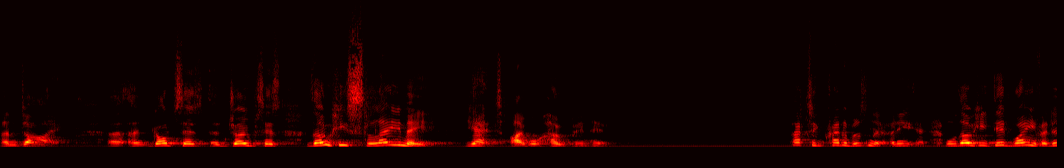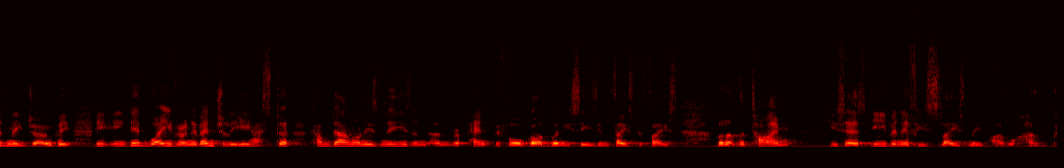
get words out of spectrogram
and die. Uh, and God says, uh, Job says, though he slay me, yet I will hope in him. That's incredible, isn't it? And he, although he did waver, didn't he, Job? He, he, he, did waver, and eventually he has to come down on his knees and, and repent before God when he sees him face to face. But at the time, he says, Even if he slays me, I will hope.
